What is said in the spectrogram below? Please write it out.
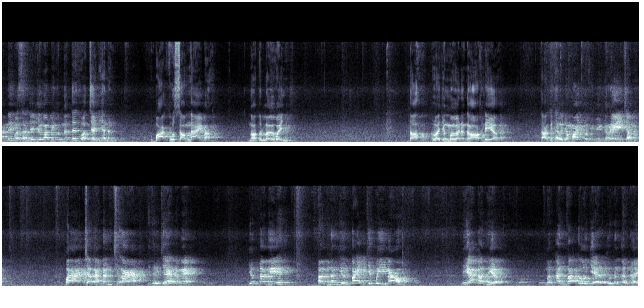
អានេះបើសិនជាយើងអត់មានកំណត់ទេគាត់ចេញអាហ្នឹងពិបាកគួសមដែរបាទណោះទៅលើវិញតោះឥឡូវយើងមើលអាហ្នឹងទាំងអស់គ្នាតើគេធ្វើយ៉ាងម៉េចបើវាមានការ៉េអញ្ចឹងបាទអញ្ចឹងអាហ្នឹងឆ្លាតគេធ្វើចេះអាហ្នឹងឯងយើងដឹងទេអិនហ្នឹងយើងបែងជា2មកនេះអាអិននេះមិនអិនវ៉ាក់តូយ៉ែលគុណនឹងអិនអី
